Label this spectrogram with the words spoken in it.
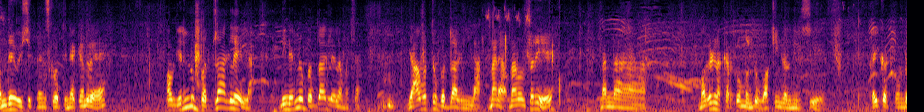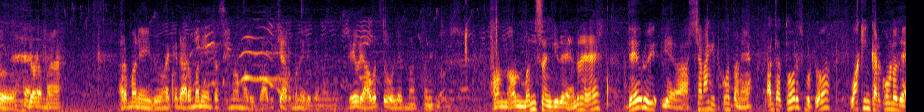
ಒಂದೇ ವಿಷಯಕ್ಕೆ ನೆನೆಸ್ಕೋತೀನಿ ಯಾಕಂದ್ರೆ ಅವ್ನು ಎಲ್ಲೂ ಬದಲಾಗಲೇ ಇಲ್ಲ. ನೀನೆಲ್ಲೂ ಬದಲಾಗಲೇ ಇಲ್ಲ ಮಚ್ಚ. ಯಾವತ್ತೂ ಬದಲಾಗಲಿಲ್ಲ ನಾನು, ನಾನೊಂದ್ಸರಿ ನನ್ನ ಮಗಳನ್ನ ಕರ್ಕೊಂಬಂದು ವಾಕಿಂಗಲ್ಲಿ ನಿಲ್ಲಿಸಿ ಕೈ ಕಟ್ಕೊಂಡು ನೋಡಮ್ಮ ಅರಮನೆ ಇದು. ಯಾಕಂದ್ರೆ ಅರಮನೆ ಅಂತ ಸಿನಿಮಾ ಮಾಡಿದ್ದ, ಅದಕ್ಕೆ ಅರಮನೆಯಲ್ಲಿದ್ದಾನೆ ಅವನು. ದೇವ್ರು ಯಾವತ್ತೂ ಒಳ್ಳೇದು ಮಾಡ್ತಾನೆ. ಅವ್ನ ಅವ್ನ ಮನ್ಸು ಹಂಗಿದೆ ಅಂದರೆ ದೇವರು ಅಷ್ಟು ಚೆನ್ನಾಗಿ ಇಟ್ಕೋತಾನೆ. ಅಂತ ತೋರಿಸ್ಬಿಟ್ಟು ವಾಕಿಂಗ್ ಕರ್ಕೊಂಡೋದೆ.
